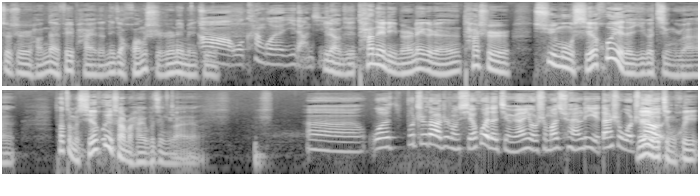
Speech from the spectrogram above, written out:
就是好像奈飞拍的，那叫《黄石》那美剧。哦，我看过一两集，一两集，嗯他那里面那个人，他是畜牧协会的一个警员，他怎么协会上面还有个警员呀？嗯，我不知道这种协会的警员有什么权利，但是我知道也有道，警徽，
